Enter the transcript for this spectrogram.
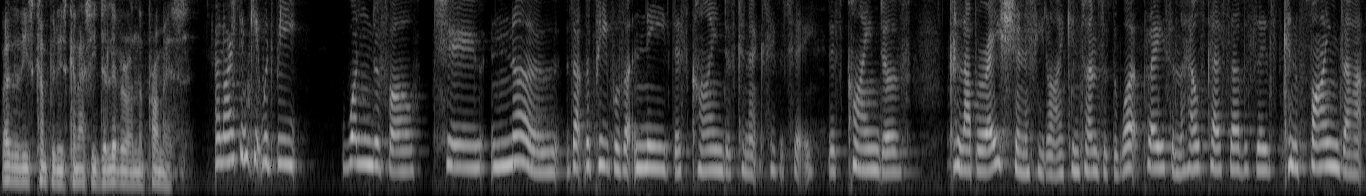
whether these companies can actually deliver on the promise. and I think it would be wonderful to know that the people that need this kind of connectivity, this kind of collaboration, if you like, in terms of the workplace and the healthcare services, can find that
